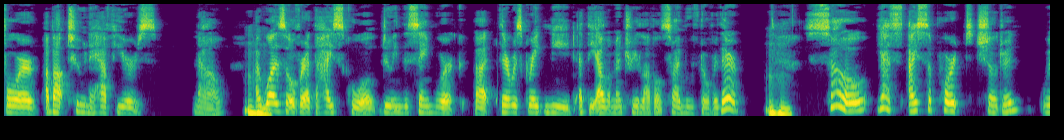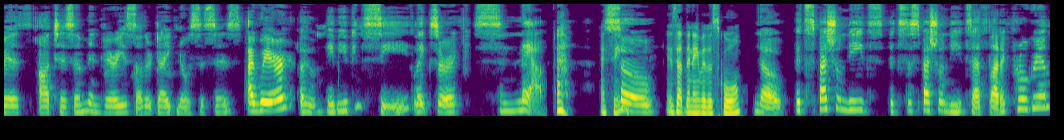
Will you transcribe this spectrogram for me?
for about two and a half years now. Mm-hmm. I was over at the high school doing the same work, but there was great need at the elementary level, so I moved over there. Mm-hmm. So, yes, I support children with autism and various other diagnoses. I wear, oh, maybe you can see, Lake Zurich Snap. I see. So, Is that the name of the school? no, it's special needs. It's the special needs athletic program.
